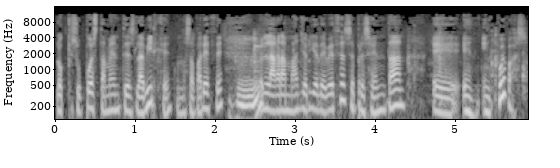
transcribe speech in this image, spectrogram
lo que supuestamente es la Virgen cuando se aparece, la gran mayoría de veces se presentan eh, en, cuevas.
